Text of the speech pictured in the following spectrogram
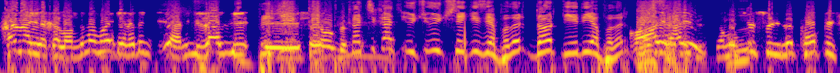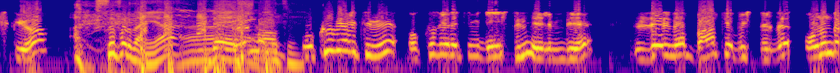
hemen yakalandım ama gene de yani güzel bir Peki e, şey oldu. kaçı kaç? 3 3 8 yapılır. 4 7 yapılır. Hayır hayır. Çamaşır suyuyla komple çıkıyor. Sıfırdan ya. 5, 6. Okul yönetimi, okul yönetimi değiştirmeyelim diye üzerine bant yapıştırdı. Onun da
